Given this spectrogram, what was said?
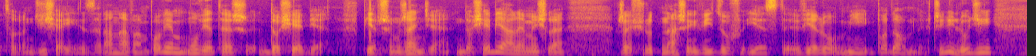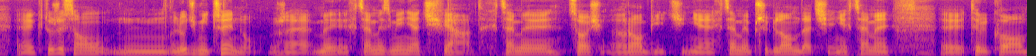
co dzisiaj z rana Wam powiem, mówię też do siebie w pierwszym rzędzie. Do siebie, ale myślę, że wśród naszych widzów jest wielu mi podobnych. Czyli ludzi, e, którzy są mm, ludźmi czynu, że my chcemy zmieniać świat, chcemy coś robić, nie chcemy przyglądać się, nie chcemy e, tylko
